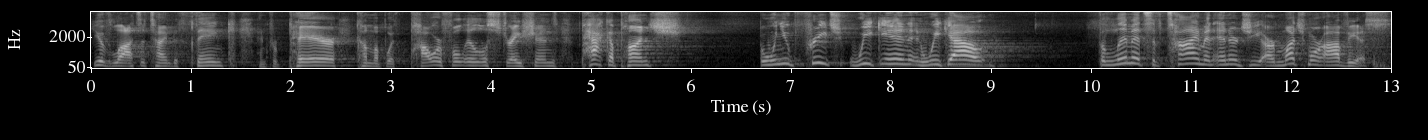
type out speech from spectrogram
You have lots of time to think and prepare, come up with powerful illustrations, pack a punch. But when you preach week in and week out, the limits of time and energy are much more obvious.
